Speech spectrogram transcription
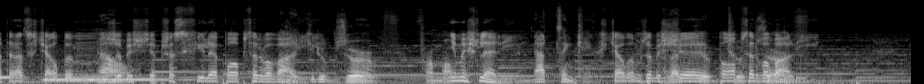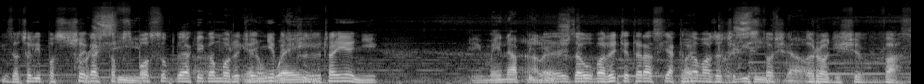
A teraz chciałbym, żebyście przez chwilę poobserwowali. Nie myśleli. Chciałbym, żebyście poobserwowali i zaczęli postrzegać to w sposób, do jakiego uh, możecie nie być przyzwyczajeni, ale zauważycie teraz, jak nowa rzeczywistość rodzi się w was.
